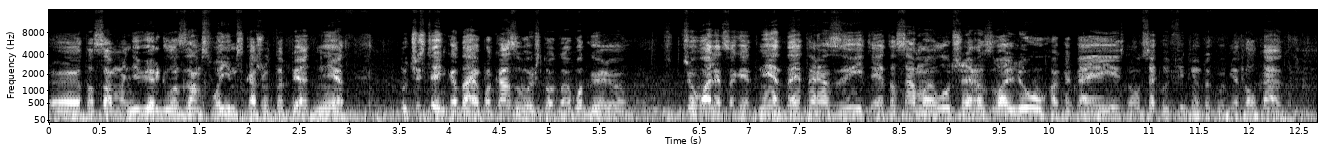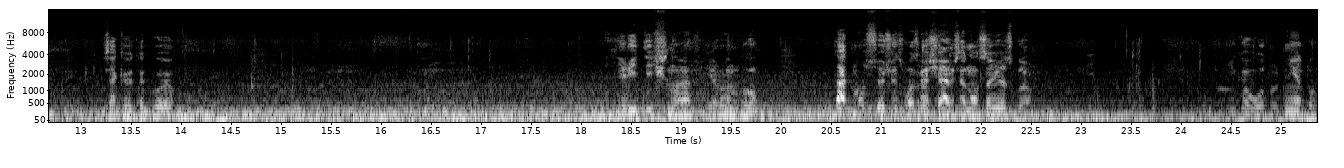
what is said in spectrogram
э, это самое, не верь глазам своим, скажут опять. Нет. Ну, частенько, да, я показываю что-то, а вот говорю, все валится, говорит, нет, да это развитие, это самая лучшая развалюха, какая есть. Ну, вот всякую фигню такую мне толкают, всякую такую еретичную ерунду. Так, ну все, сейчас возвращаемся на Советскую. Никого тут нету.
